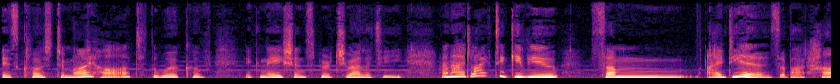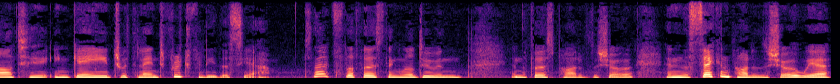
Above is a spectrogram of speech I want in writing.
is close to my heart, the work of Ignatian spirituality, and I'd like to give you some ideas about how to engage with Lent fruitfully this year. So that's the first thing we'll do in in the first part of the show. And in the second part of the show, we're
